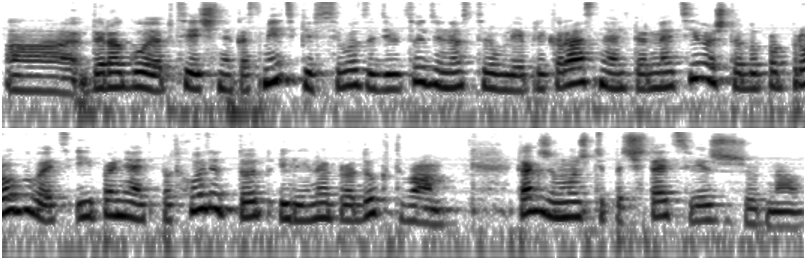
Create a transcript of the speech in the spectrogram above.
а, дорогой аптечной косметики всего за 990 рублей. Прекрасная альтернатива, чтобы попробовать и понять, подходит тот или иной продукт вам. Также можете почитать свежий журнал.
